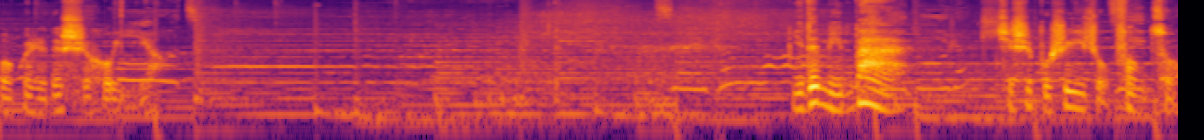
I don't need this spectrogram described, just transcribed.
某个人的时候一样，你的明白其实不是一种放纵，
